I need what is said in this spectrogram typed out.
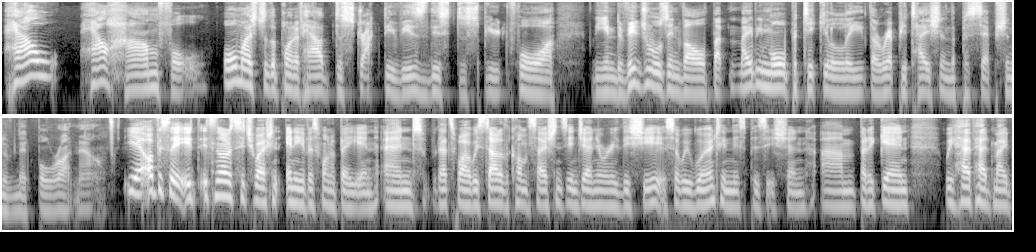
How how harmful, almost to the point of how destructive, is this dispute for the individuals involved, but maybe more particularly the reputation and the perception of netball right now? Yeah, obviously, it, it's not a situation any of us want to be in, and that's why we started the conversations in January this year. So we weren't in this position, um, but again, we have had made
